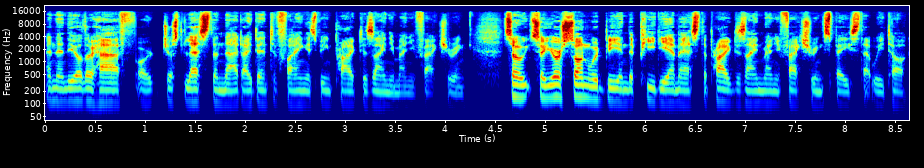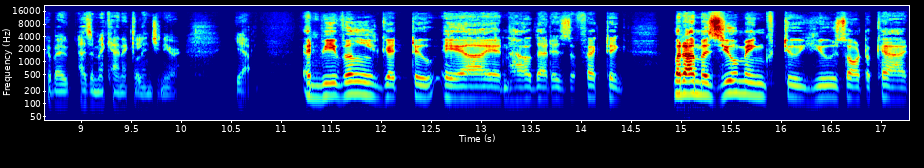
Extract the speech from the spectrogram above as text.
and then the other half, or just less than that, identifying as being product design and manufacturing. So, so your son would be in the PDMS, the product design manufacturing space that we talk about as a mechanical engineer. Yeah. And we will get to AI and how that is affecting. But I'm assuming to use AutoCAD,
